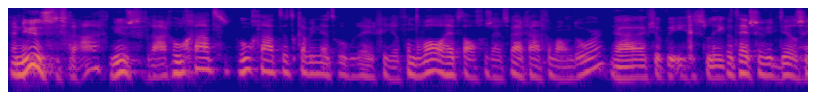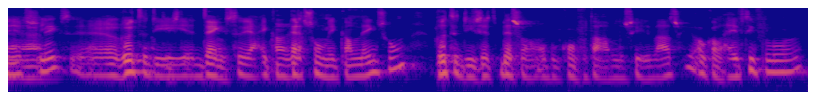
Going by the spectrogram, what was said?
En nu is de vraag, nu is de vraag hoe, gaat, hoe gaat het kabinet erop reageren? Van der Wal heeft al gezegd, wij gaan gewoon door. Ja, daar heeft ze ook weer ingeslikt. Dat heeft ze weer deels Ja. ingeslikt. Rutte die denkt, ja, ik kan rechtsom, ik kan linksom. Rutte die zit best wel op een comfortabele situatie, ook al heeft hij verloren.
